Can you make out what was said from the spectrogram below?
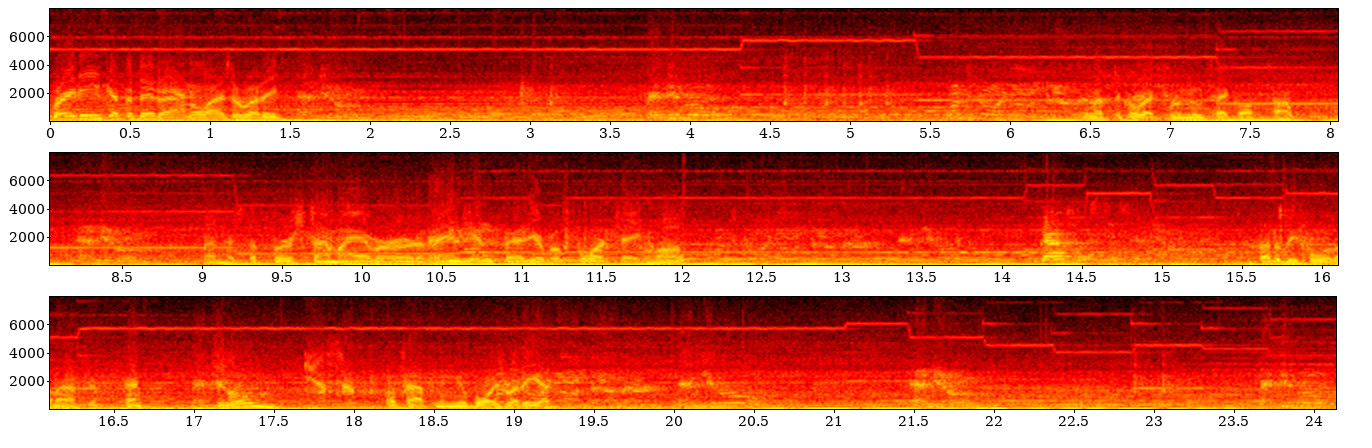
Brady, get the data analyzer ready. We'll have to correct for a new takeoff top. And it's the first time I ever heard of engine failure before takeoff. Better before than after. En- Engine room? Yes, sir. What's happening? You boys ready yet? Engine room. Engine room. Engine room.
